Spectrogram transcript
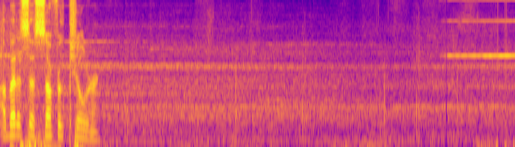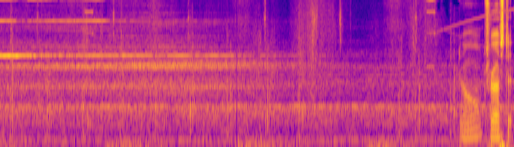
I bet it says suffer the children. Don't trust it.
